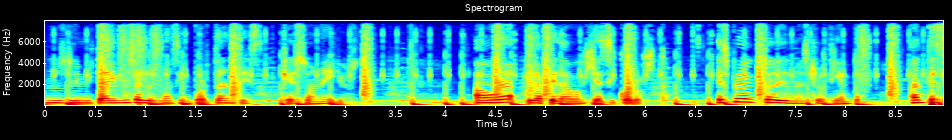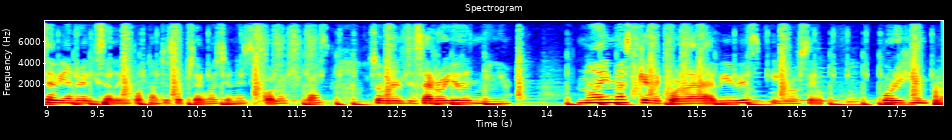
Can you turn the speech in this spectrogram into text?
nos limitaremos a los más importantes, que son ellos. Ahora, la pedagogía psicológica. Es producto de nuestro tiempo. Antes se habían realizado importantes observaciones psicológicas sobre el desarrollo del niño. No hay más que recordar a Vives y Rousseau. Por ejemplo,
